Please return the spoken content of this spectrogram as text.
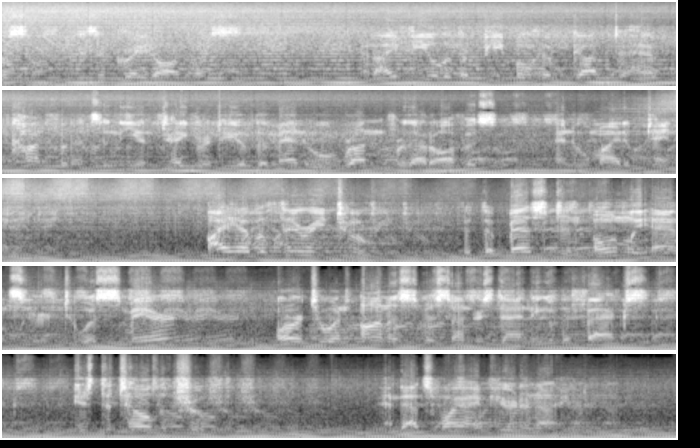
office is a great office. And I feel that the people have got to have confidence in the integrity of the men who run for that office and who might obtain it. I have a theory, too, that the best and only answer to a smear or to an honest misunderstanding of the facts is to tell the truth. And that's why I'm here tonight.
